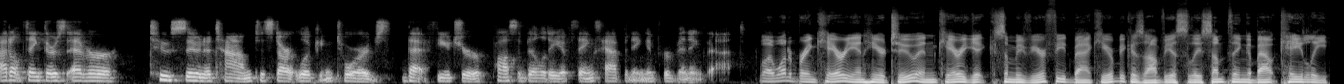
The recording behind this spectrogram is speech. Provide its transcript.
I don't think there's ever too soon a time to start looking towards that future possibility of things happening and preventing that. Well, I want to bring Carrie in here too, and Carrie, get some of your feedback here because obviously something about Kaylee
